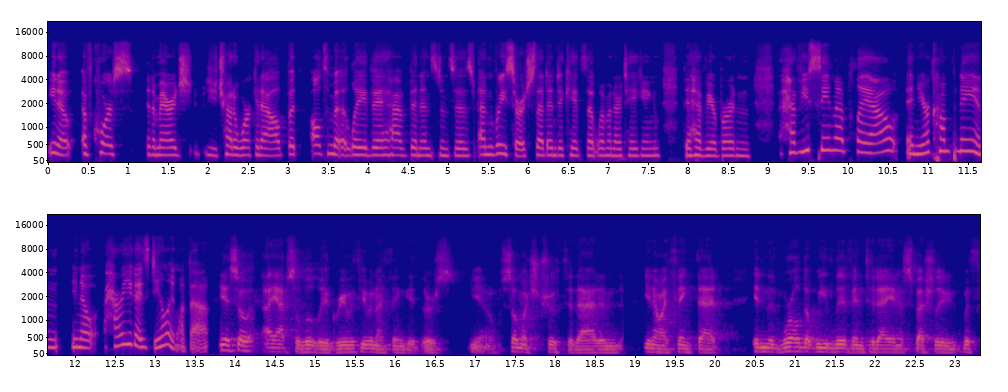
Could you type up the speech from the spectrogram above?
you know, of course, in a marriage you try to work it out but ultimately there have been instances and research that indicates that women are taking the heavier burden. Have you seen that play out in your company? And you know how are you guys dealing with that? Yeah so i absolutely agree with you and i think it, there's you know so much truth to that. And you know i think that in the world that we live in today and especially with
